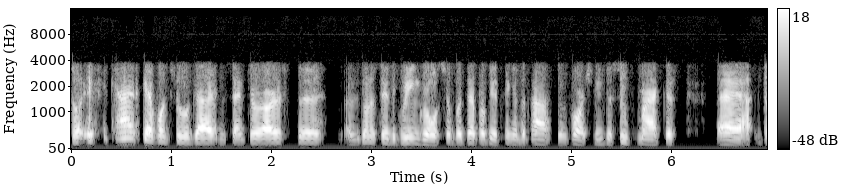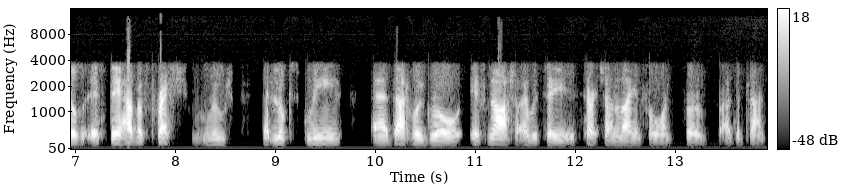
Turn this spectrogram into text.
So if you can't get one through a garden centre, or if the I was going to say the greengrocer, but they're probably a thing of the past. Unfortunately, the supermarket uh, does if they have a fresh root that looks green, uh, that will grow. If not, I would say search online for one for as a plant.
